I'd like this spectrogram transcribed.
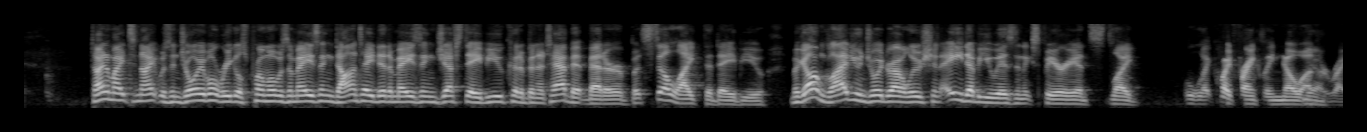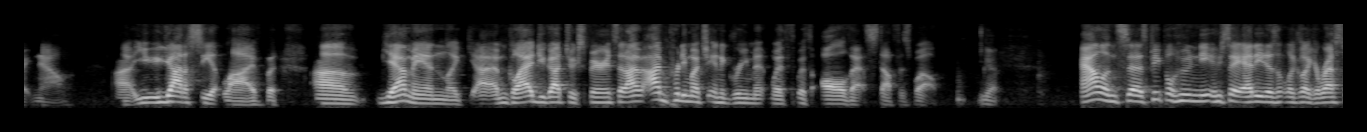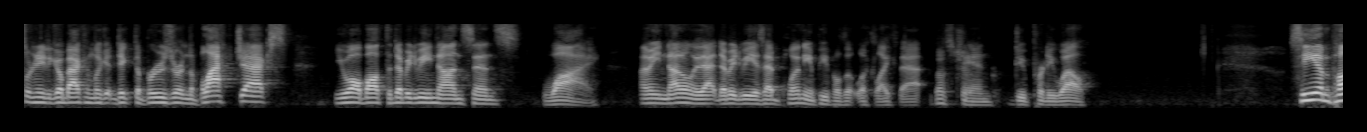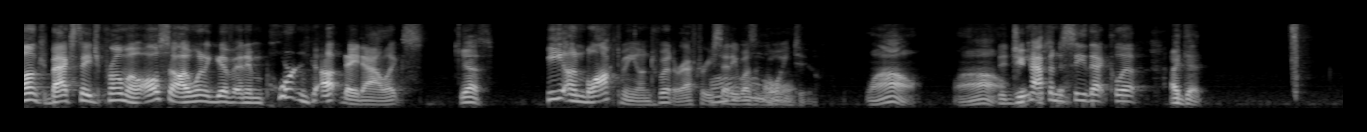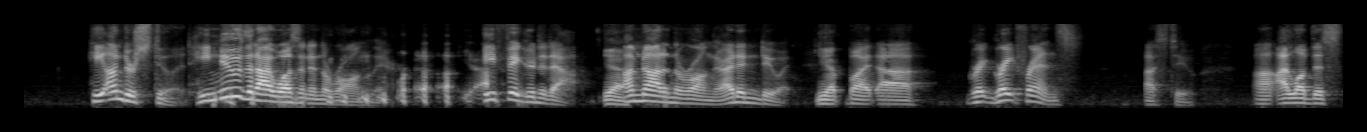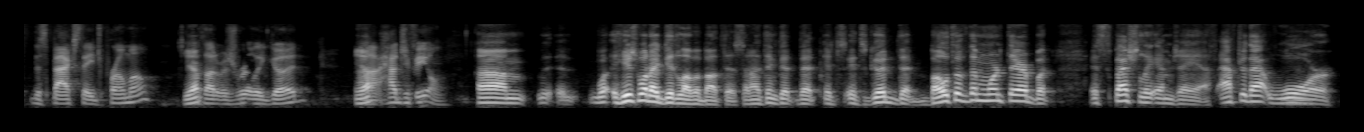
Dynamite tonight was enjoyable. Regal's promo was amazing. Dante did amazing. Jeff's debut could have been a tad bit better, but still liked the debut. Miguel, I'm glad you enjoyed Revolution. AEW is an experience like, like quite frankly, no Yeah. other right now. Uh, you you got to see it live, but um, yeah, man, like I'm glad you got to experience it. I'm I'm pretty much in agreement with with all that stuff as well. Yeah. Alan says people who need who say Eddie doesn't look like a wrestler need to go back and look at Dick the Bruiser and the Blackjacks. You all bought the WWE nonsense. Why? I mean, not only that, WWE has had plenty of people that look like that That's true. and do pretty well. CM Punk backstage promo. Also, I want to give an important update, Alex. Yes. He unblocked me on Twitter after he said he wasn't going Oh. to. Wow. Wow. Did you happen to see that clip? I did. He understood. He knew that I wasn't in the wrong there. yeah. He figured it out. yeah. I'm not in the wrong there. I didn't do it. yep. But uh great great friends us two. Uh, I love this this backstage promo. I thought it was really good. Yeah. Uh, how'd you feel? um what here's what i did love about this and i think that that it's it's good that both of them weren't there but especially mjf after that Mm-hmm. war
